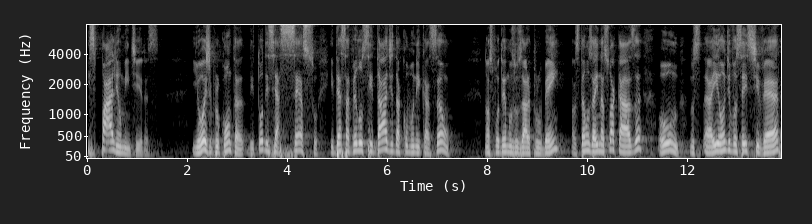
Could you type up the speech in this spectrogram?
espalham mentiras. E hoje, por conta de todo esse acesso e dessa velocidade da comunicação, nós podemos usar para o bem. Nós estamos aí na sua casa ou nos, aí onde você estiver,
